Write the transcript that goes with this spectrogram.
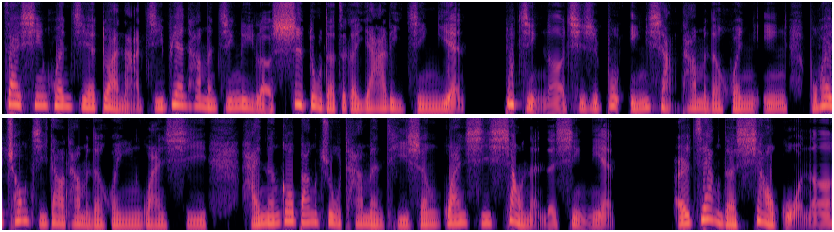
在新婚阶段啊，即便他们经历了适度的这个压力经验，不仅呢其实不影响他们的婚姻，不会冲击到他们的婚姻关系，还能够帮助他们提升关系效能的信念。而这样的效果呢，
